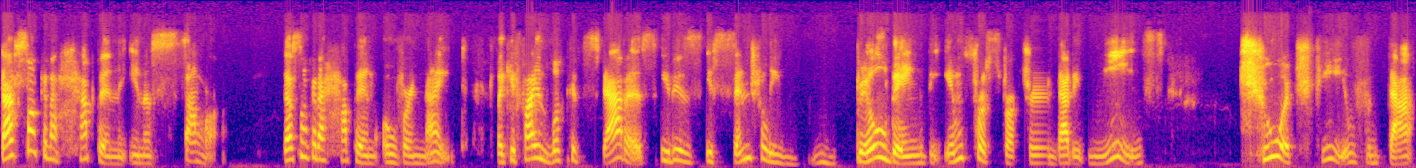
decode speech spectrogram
That's not going to happen in a summer. That's not going to happen overnight. Like if i look at status it is essentially building the infrastructure that it needs to achieve that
